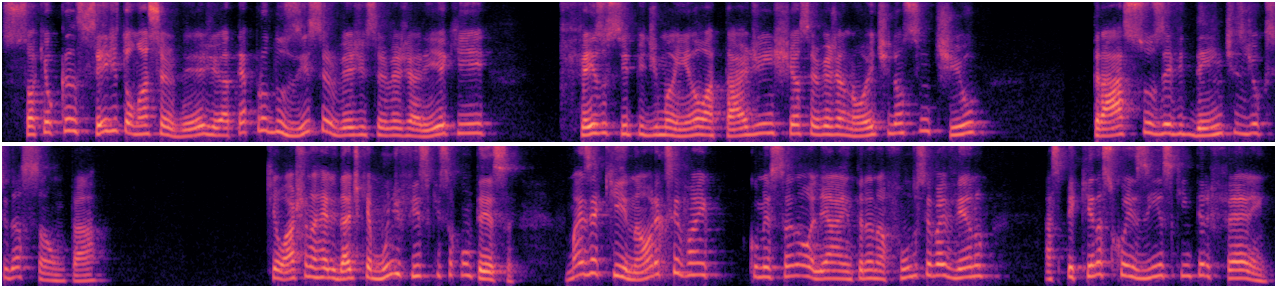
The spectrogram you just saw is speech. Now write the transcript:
Só que eu cansei de tomar cerveja, até produzi cerveja em cervejaria que fez o sip de manhã ou à tarde encheu a cerveja à noite e não sentiu traços evidentes de oxidação, tá? Que eu acho na realidade que é muito difícil que isso aconteça. Mas é que na hora que você vai começando a olhar, entrando a fundo, você vai vendo as pequenas coisinhas que interferem,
